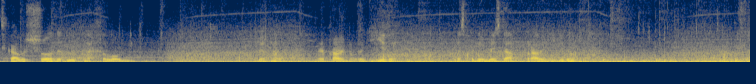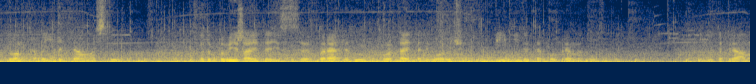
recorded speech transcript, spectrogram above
Цікаво, що дадуть на Хеллоуін. Я, ну, я правильно вроді їду. Зараз подивлюсь, да, правильно їду. Тобто вам треба їхати прямо ось тут. Ну, тобто виїжджаєте із е, перегляду, повертаєте ліворуч і їдете по прямику. Їдете прямо.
